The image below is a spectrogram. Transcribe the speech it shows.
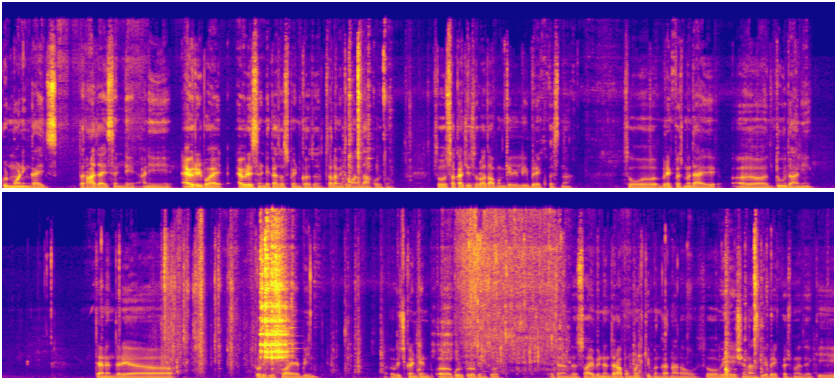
गुड मॉर्निंग गाईज तर आज आहे संडे आणि ॲव्हरेज बॉय ॲव्हरेज संडे कसा स्पेंड करतो? चला मी तुम्हाला दाखवतो. सो सकाळची सुरुवात आपण केलेली ब्रेकफास्टनं सो ब्रेकफास्टमध्ये आहे दूध आणि त्यानंतर थोडीशी soybean which contain good protein source त्याच्यानंतर सोयाबीन नंतर आपण मटकी पण करणार आहोत. सो व्हेरिएशन असली ब्रेकफास्टमध्ये की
